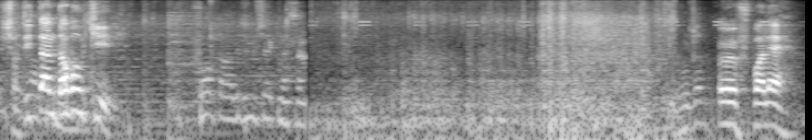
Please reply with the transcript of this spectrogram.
Şatit'ten double kill. Fuck abicim çekme sen. Burada. Öf bale.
